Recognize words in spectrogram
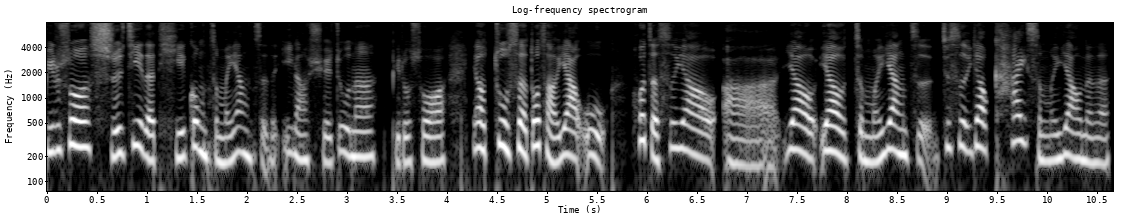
比如说实际的提供怎么样子的医疗协助呢？比如说要注射多少药物，或者是要啊要要怎么样子，就是要开什么药的呢？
